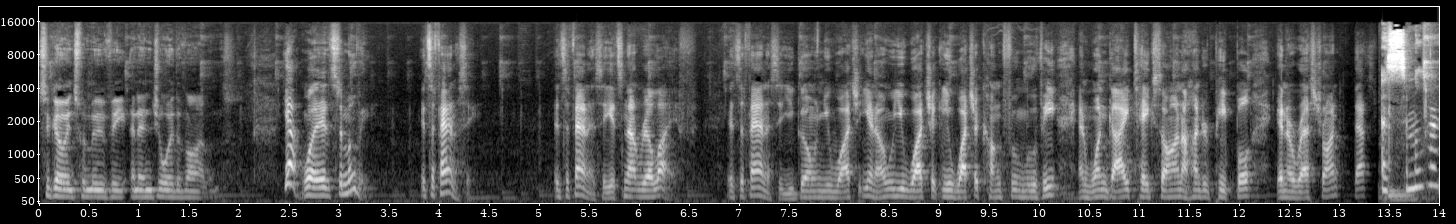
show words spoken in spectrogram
to go into a movie and enjoy the violence. Yeah, well, it's a movie. It's a fantasy. It's a fantasy. It's not real life. It's a fantasy. You go and you watch, you know, you watch a, you watch a kung fu movie, and one guy takes on a hundred people in a restaurant. That's A similar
